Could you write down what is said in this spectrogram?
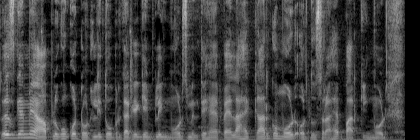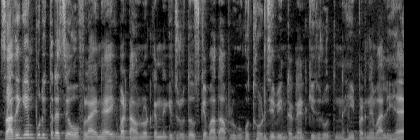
तो इस गेम में आप लोगों को टोटली टोटली दो प्रकार के गेम प्लेइंग मोड्स मिलते हैं। पहला है कार्गो मोड और दूसरा है पार्किंग मोड साथ ही गेम पूरी तरह से ऑफलाइन है। एक बार डाउनलोड करने की ज़रूरत है, उसके बाद आप लोगों को थोड़ी सी भी इंटरनेट की ज़रूरत नहीं पड़ने वाली है।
